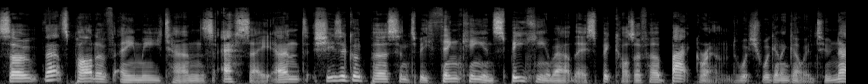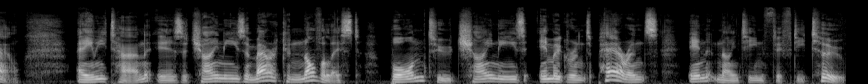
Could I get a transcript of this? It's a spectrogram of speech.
So that's part of Amy Tan's essay, and she's a good person to be thinking and speaking about this because of her background, which we're going to go into now. Amy Tan is a Chinese American novelist born to Chinese immigrant parents in 1952.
